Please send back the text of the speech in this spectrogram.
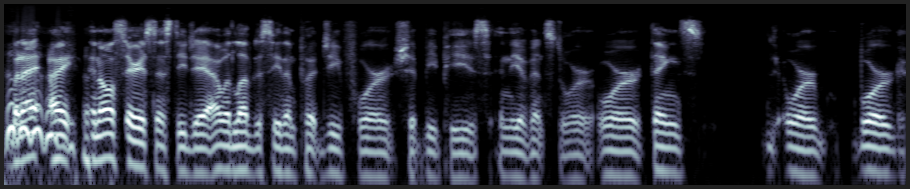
But I, I in all seriousness, DJ, I would love to see them put G4 ship BPs in the event store or things or Borg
